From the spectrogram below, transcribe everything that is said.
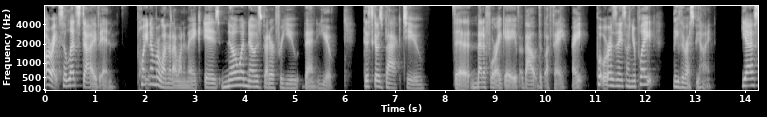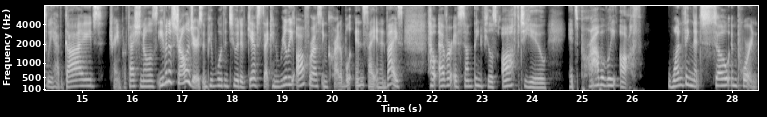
All right, so let's dive in. Point number one that I want to make is no one knows better for you than you. This goes back to the metaphor I gave about the buffet, right? Put what resonates on your plate, leave the rest behind. Yes, we have guides, trained professionals, even astrologers, and people with intuitive gifts that can really offer us incredible insight and advice. However, if something feels off to you, it's probably off. One thing that's so important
